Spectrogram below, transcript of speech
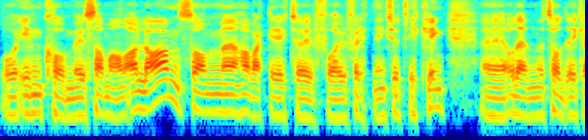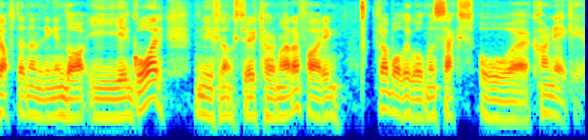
Og inn kommer Saman Alam, som har vært direktør for forretningsutvikling. Og den trådte i kraft, den endringen, da i går. Den nye finansdirektøren har erfaring fra både Goldman Sachs og Carnegie.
